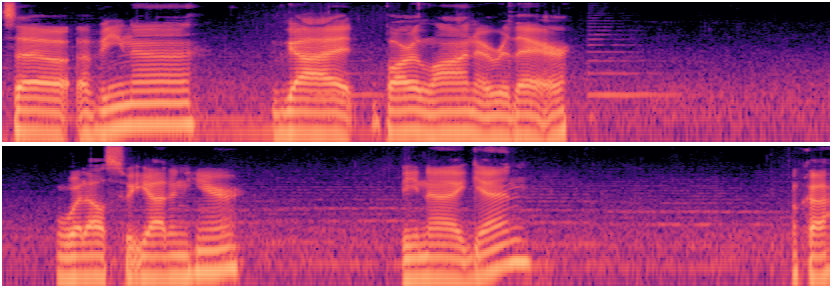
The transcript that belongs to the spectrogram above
So Avina, we've got Barlan over there. What else we got in here? Vina again. Okay.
